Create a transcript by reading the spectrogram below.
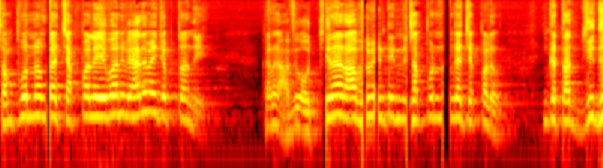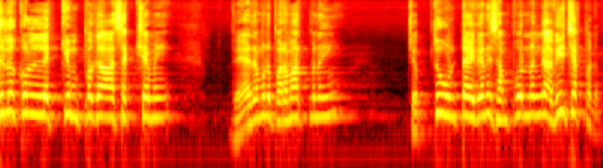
సంపూర్ణంగా చెప్పలేవు అని వేదమే చెప్తోంది. కనుక అవి వచ్చినా లాభం ఏంటి? సంపూర్ణంగా చెప్పలేవు. ఇంకా తద్విధులకు లెక్కింపగా సఖ్యమే వేదములు పరమాత్మని చెప్తూ ఉంటాయి కానీ సంపూర్ణంగా అవి చెప్పలేవు.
